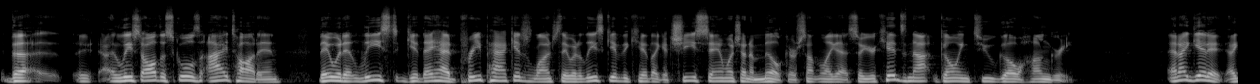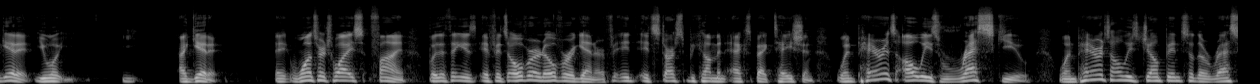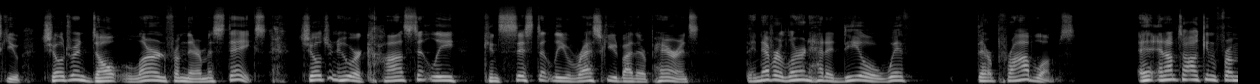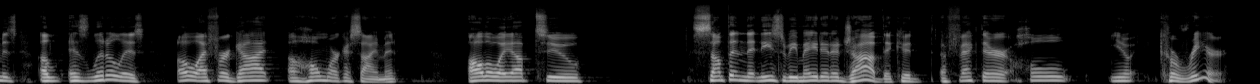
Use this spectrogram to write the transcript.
the uh, at least all the schools I taught in, they would at least get they had prepackaged lunch they would at least give the kid like a cheese sandwich and a milk or something like that so your kid's not going to go hungry and i get it i get it you i get it. It once or twice fine but the thing is if it's over and over again or if it, it starts to become an expectation when parents always rescue when parents always jump into the rescue children don't learn from their mistakes children who are constantly consistently rescued by their parents they never learn how to deal with their problems. And, and I'm talking from as, uh, as little as, oh, I forgot a homework assignment, all the way up to something that needs to be made at a job that could affect their whole, you know, career.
